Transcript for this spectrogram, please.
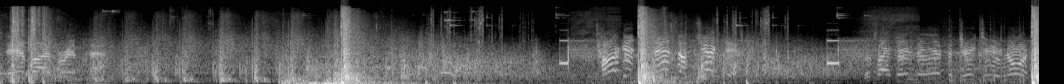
Stand for impact. Target this objective! Looks like enemy infantry to your north.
